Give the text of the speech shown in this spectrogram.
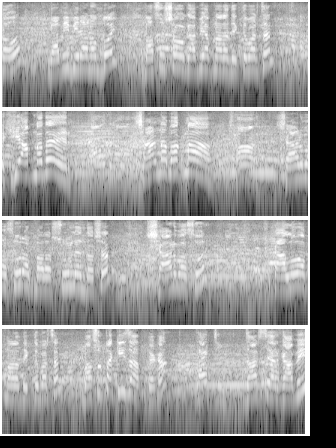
সহ। গাবি বিরানব্বই বাছুর সহ গাবি আপনারা দেখতে পাচ্ছেন কি আপনাদের? ষাট না বক না? ষাট বাছুর আপনারা শুনলেন দর্শক। ষাট বাছুর কালো আপনারা দেখতে পাচ্ছেন বাছুরটা কি জাত কাকা? জার্সি। আর গাবি?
